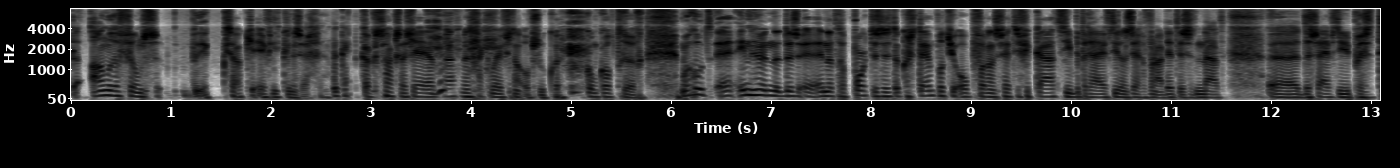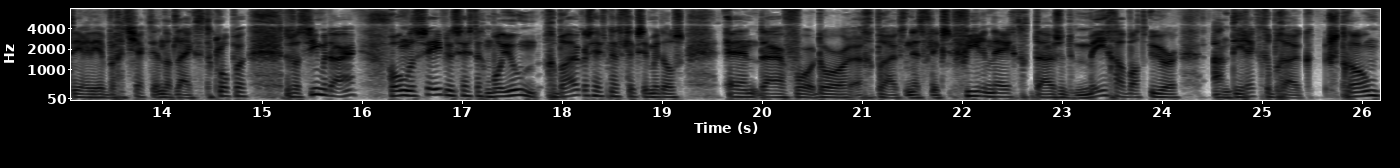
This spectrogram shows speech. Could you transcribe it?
De andere films, ik zou ik je even niet kunnen zeggen. Okay. Kan ik straks, als jij aan het praten bent, ga ik hem even snel opzoeken. Kom ik op terug. Maar goed, in, hun, dus, in het rapport dus zit ook een stempeltje op van een certificatiebedrijf... die dan zeggen van nou, dit is inderdaad uh, de cijfers die die presenteren... die hebben we gecheckt en dat lijkt te kloppen. Dus wat zien we daar? 167 miljoen gebruikers heeft Netflix inmiddels. En daarvoor door gebruikt Netflix 94.000 megawattuur aan direct gebruik stroom.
